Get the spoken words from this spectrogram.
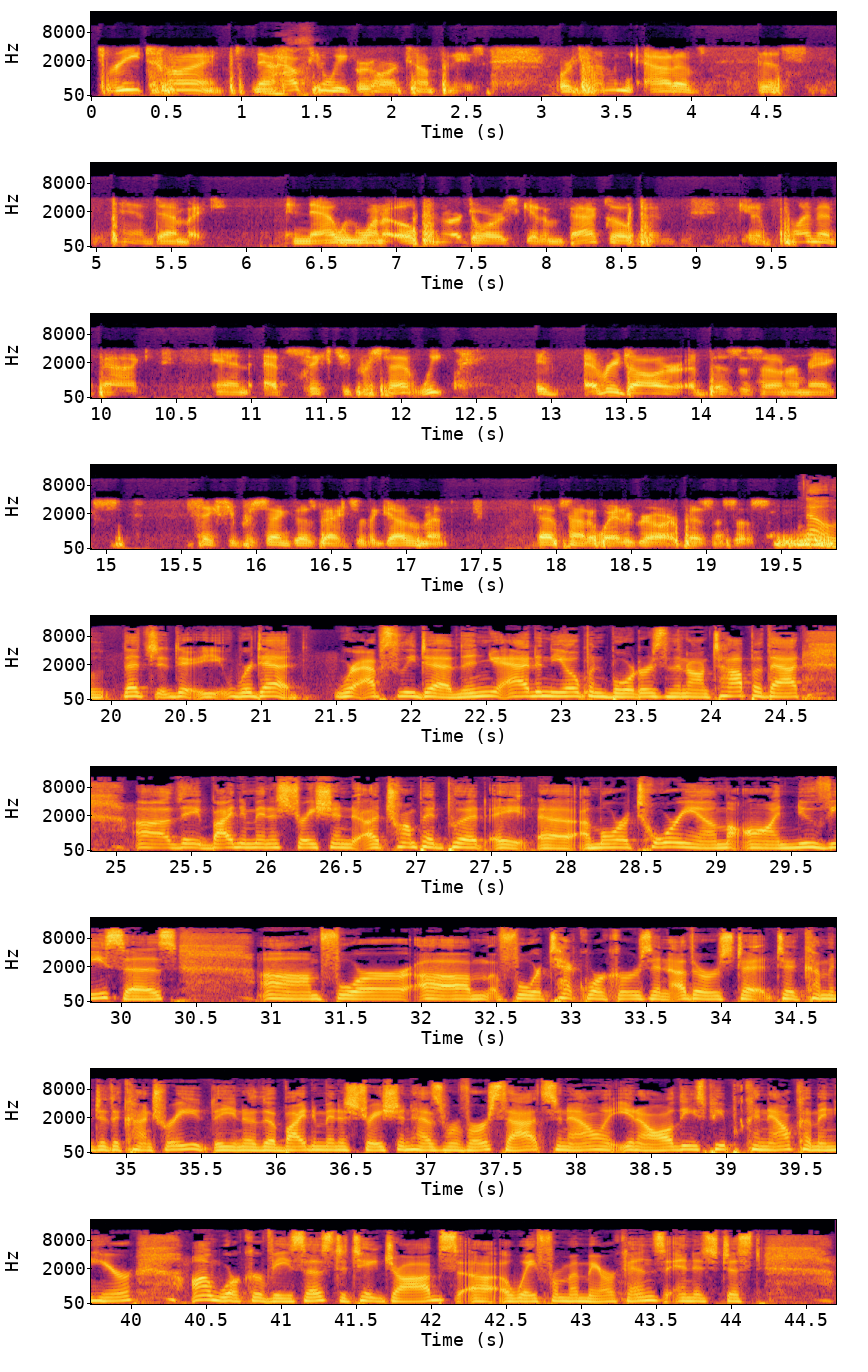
Three times. Now, how can we grow our companies? We're coming out of this pandemic and now we want to open our doors, get them back open, get employment back, and at 60%, we if every dollar a business owner makes, 60% goes back to the government. That's not a way to grow our businesses. No, that's we're dead. We're absolutely dead. Then you add in the open borders, and then on top of that, uh, the Biden administration, uh, Trump had put a, a moratorium on new visas um, for um, for tech workers and others to, to come into the country. The, you know, the Biden administration has reversed that, so now you know all these people can now come in here on worker visas to take jobs uh, away from Americans, and it's just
